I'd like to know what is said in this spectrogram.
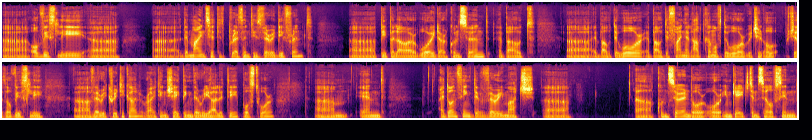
Uh, obviously, uh, uh the mindset at present is very different. Uh, people are worried, are concerned about uh, about the war, about the final outcome of the war, which is, which is obviously uh, very critical, right, in shaping the reality post war. Um, and I don't think they're very much uh, uh, concerned or, or engaged themselves in,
